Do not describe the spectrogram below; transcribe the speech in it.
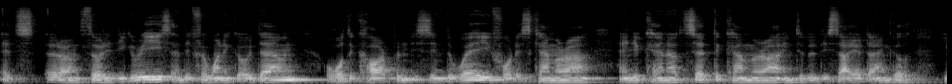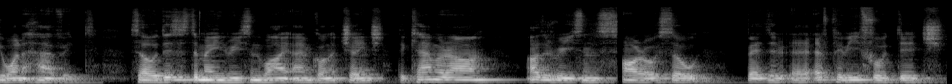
It's around 30 degrees and if I want to go down, all the carbon is in the way for this camera and you cannot set the camera into the desired angle you want to have it. So this is the main reason why I'm gonna change the camera. Other reasons are also better uh, FPV footage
